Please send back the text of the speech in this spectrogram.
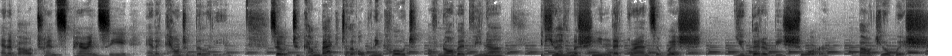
and about transparency and accountability. So, to come back to the opening quote of Norbert Wiener if you have a machine that grants a wish, you better be sure about your wish.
